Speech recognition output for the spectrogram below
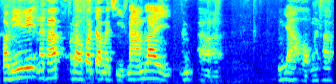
ตอนนี้นะครับเราก็จะมาฉีดน้ำไล่อ่าน้ำยาออกนะครับ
